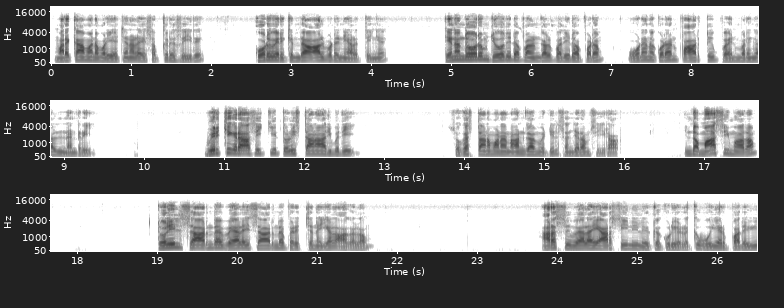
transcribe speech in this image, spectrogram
மறக்காமல் நம்முடைய சேனலை சப்ஸ்கிரைப் செய்து கூடவே இருக்கின்ற ஆல் பட்டனை அழுத்திங்க. தினந்தோறும் ஜோதிட பலன்கள் பதிவிடப்படும். உடனுக்குடன் பார்த்து பயன்பெறுங்கள். நன்றி. விருச்சிக ராசிக்கு தொழிற்ஸ்தானாதிபதி சுகஸ்தானமான நான்காம் வீட்டில் சஞ்சாரம் செய்கிறார். இந்த மாசி மாதம் தொழில் சார்ந்த வேலை சார்ந்த பிரச்சனைகள் ஆகலாம் அரசு வேலை அரசியலில் இருக்கக்கூடியவர்களுக்கு உயர் பதவி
